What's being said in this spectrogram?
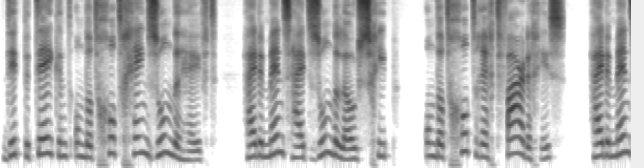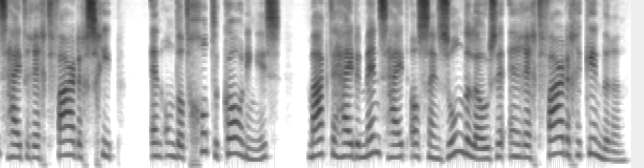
Dit betekent omdat God geen zonde heeft, hij de mensheid zondeloos schiep, omdat God rechtvaardig is, hij de mensheid rechtvaardig schiep, en omdat God de koning is, maakte hij de mensheid als zijn zondeloze en rechtvaardige kinderen,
